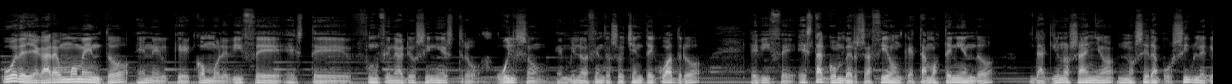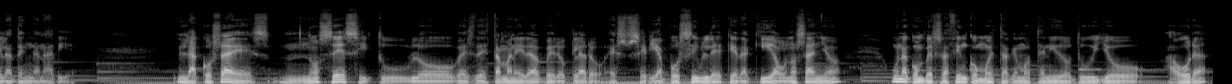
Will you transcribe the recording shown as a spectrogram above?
puede llegar a un momento en el que, como le dice este funcionario siniestro a Wilson en 1984, le dice, esta conversación que estamos teniendo, de aquí a unos años no será posible que la tenga nadie la cosa es, no sé si tú lo ves de esta manera, pero claro, sería posible que de aquí a unos años una conversación como esta que hemos tenido tú y yo ahora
